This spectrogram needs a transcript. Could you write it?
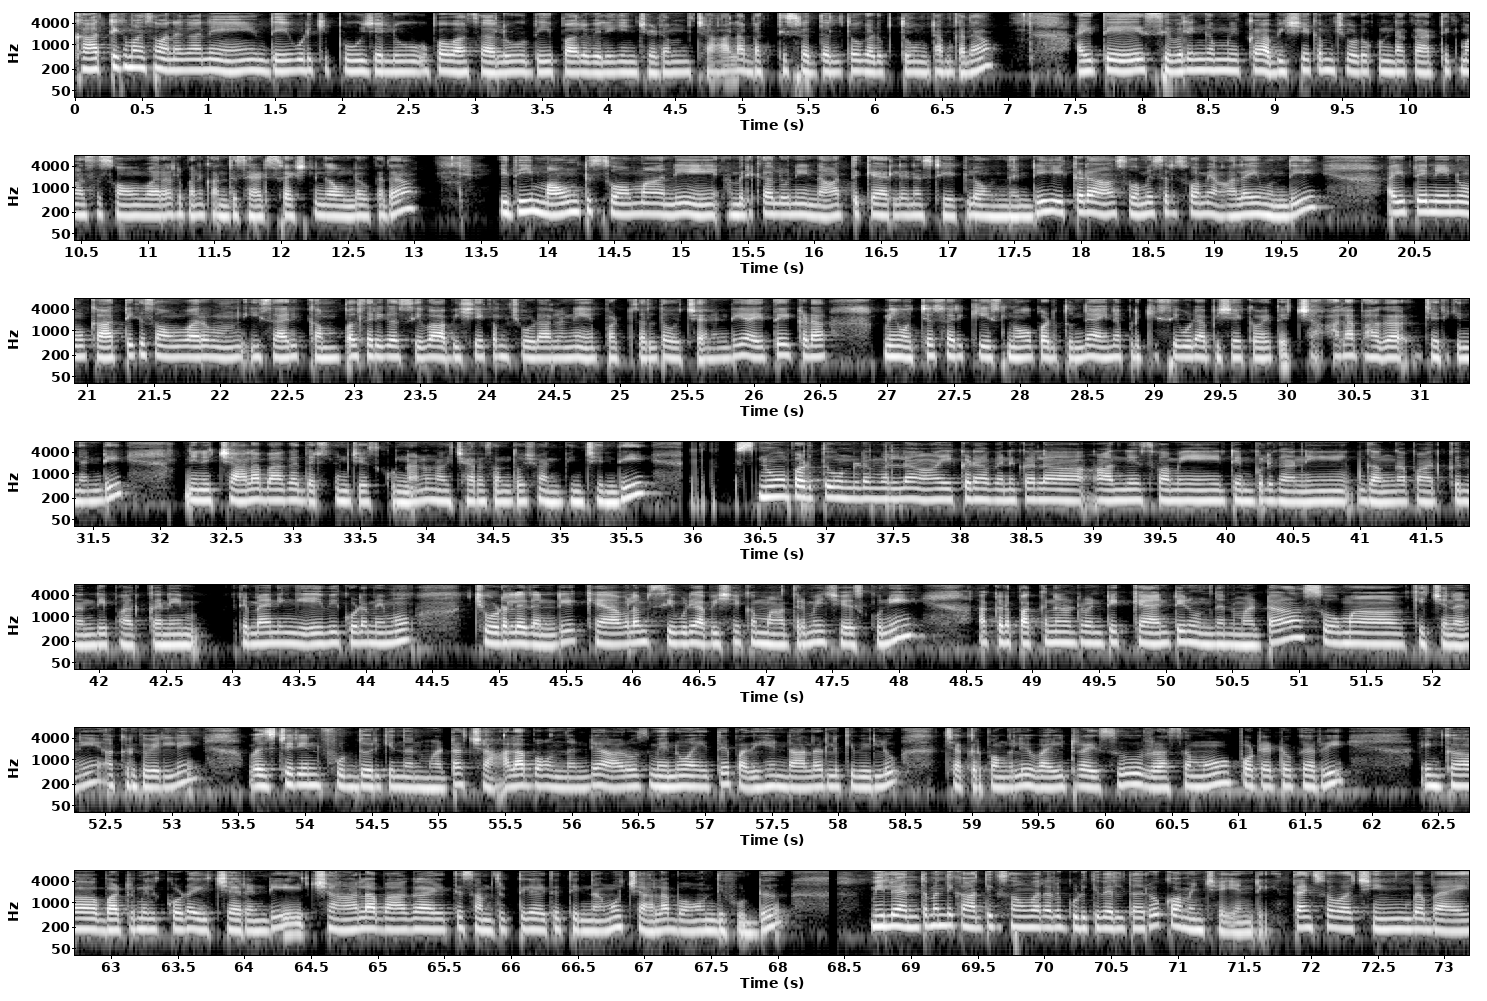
కార్తీక మాసం అనగానే దేవుడికి పూజలు ఉపవాసాలు దీపాలు వెలిగించడం చాలా భక్తి శ్రద్ధలతో గడుపుతూ ఉంటాం కదా. అయితే శివలింగం యొక్క అభిషేకం చూడకుండా కార్తీక మాస సోమవారాలు మనకు అంత సాటిస్ఫాక్షన్గా ఉండవు కదా. ఇది మౌంట్ సోమా అని అమెరికాలోని నార్త్ కేరళైనా స్టేట్లో ఉందండి. ఇక్కడ సోమేశ్వర స్వామి ఆలయం ఉంది. అయితే నేను కార్తీక సోమవారం ఈసారి కంపల్సరీగా శివ అభిషేకం చూడాలని పట్టుదలతో వచ్చానండి. అయితే ఇక్కడ మేము వచ్చేసరికి స్నో పడుతుంది. అయినప్పటికీ శివుడి అభిషేకం అయితే చాలా బాగా జరిగిందండి. నేను చాలా బాగా దర్శనం చేసుకున్నాను. నాకు చాలా సంతోషం అనిపించింది. స్నో పడుతూ ఉండడం వల్ల ఇక్కడ వెనకాల ఆంజనేయ స్వామి టెంపుల్ కానీ గంగా పార్క్ నంది పార్క్ అని రిమైనింగ్ ఏవి కూడా మేము చూడలేదండి. కేవలం శివుడి అభిషేకం మాత్రమే చేసుకుని అక్కడ పక్కన ఉన్నటువంటి క్యాంటీన్ ఉందన్నమాట సోమా కిచెన్ అని. అక్కడికి వెళ్ళి వెజిటేరియన్ ఫుడ్ దొరికిందనమాట చాలా బాగుందండి. ఆ రోజు మెనూ అయితే పదిహేను డాలర్లకి వీళ్ళు చక్కెర పొంగలి వైట్ రైసు రసము పొటాటో కర్రీ ఇంకా బటర్ మిల్క్ కూడా ఇచ్చారండి. చాలా బాగా అయితే సంతృప్తిగా అయితే తిన్నాము. చాలా బాగుంది ఫుడ్ మీలో ఎంతమంది కార్తీక సోమవారాలు గుడికి వెళ్తారో కామెంట్ చేయండి. Thanks for watching bye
